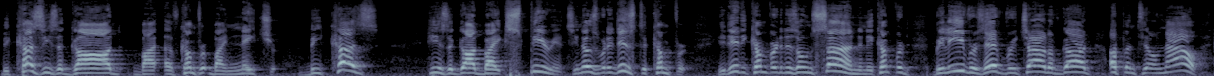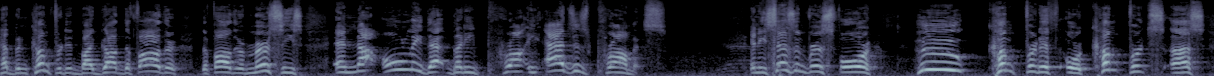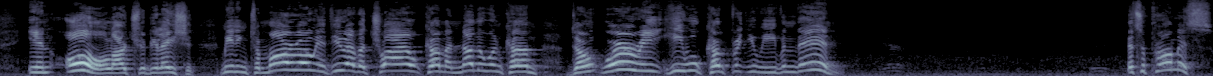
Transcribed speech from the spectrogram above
Because he's a God by, of comfort by nature, because he is a God by experience, he knows what it is to comfort. He did, he comforted his own son, and he comforted believers. Every child of God up until now have been comforted by God the Father, the Father of mercies. And not only that, but he, pro- he adds his promise. And he says in verse 4 Who comforteth or comforts us in all our tribulation. Meaning, tomorrow, if you have a trial come, another one come, don't worry, He will comfort you even then. It's a promise.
